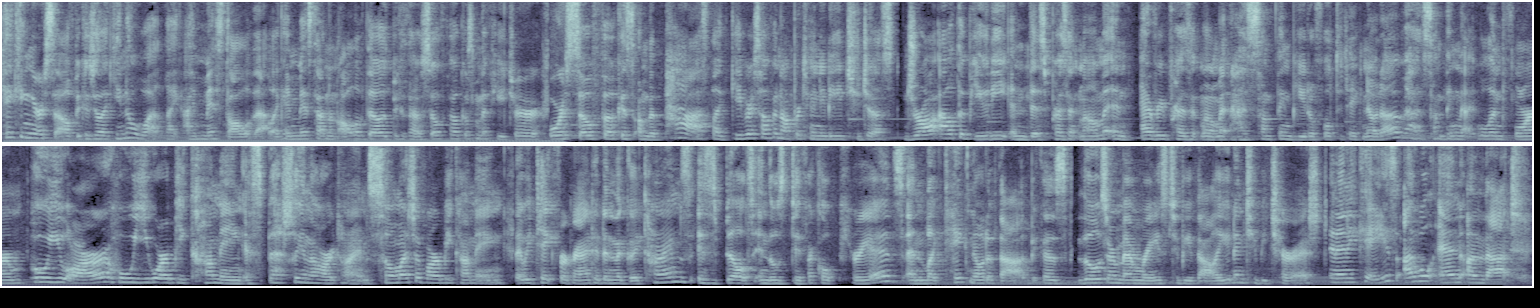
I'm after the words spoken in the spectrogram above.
kicking yourself because you're like, you know what? Like, I missed all of that. Like, I missed out on all of those because I was so focused on the future or so focused on the past. Like, give yourself an opportunity to just draw out the beauty in this present moment. And every present moment has something beautiful to take note of, has something that will inform who you are, who you are becoming, especially in the hard times. So much of our becoming that we take for granted in the good times is built in those difficult periods. And like, take note of that because those are memories to be valued and to be cherished. In any case, I will end on that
